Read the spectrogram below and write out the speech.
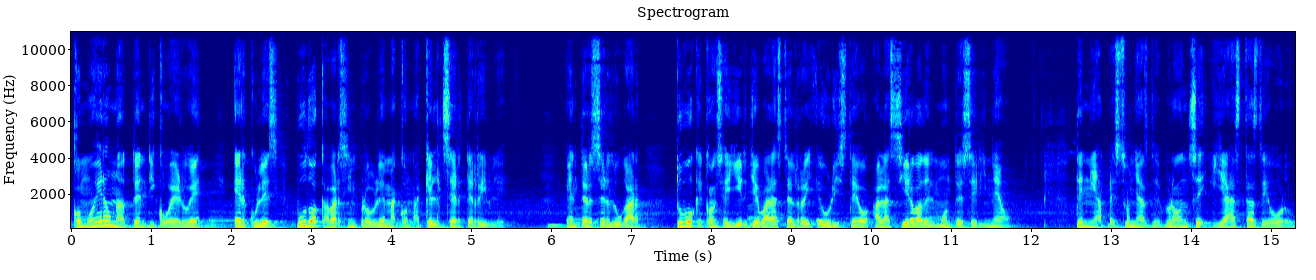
Como era un auténtico héroe, Hércules pudo acabar sin problema con aquel ser terrible. En tercer lugar, tuvo que conseguir llevar hasta el rey Euristeo a la sierva del monte Serineo, Tenía pezuñas de bronce y astas de oro.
